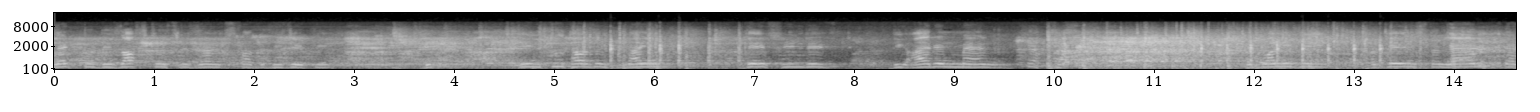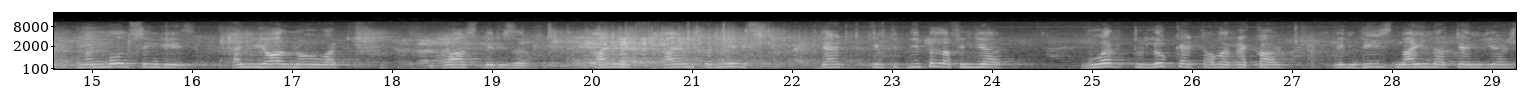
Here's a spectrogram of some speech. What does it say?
led to disastrous results for the BJP. In 2009, they fielded the Iron Man Advaniji against the lamb that Manmohan Singh is, and we all know what was the result. I am, I am convinced that if the people of India were to look at our record in these nine or ten years,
